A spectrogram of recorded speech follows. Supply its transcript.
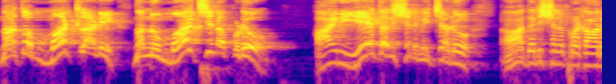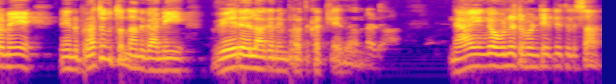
నాతో మాట్లాడి నన్ను మార్చినప్పుడు ఆయన ఏ దర్శనం ఇచ్చాడో ఆ దర్శన ప్రకారమే నేను బ్రతుకుతున్నాను కానీ వేరేలాగా నేను బ్రతకట్లేదు అన్నాడు. న్యాయంగా ఉన్నటువంటి ఏంటి తెలుసా?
